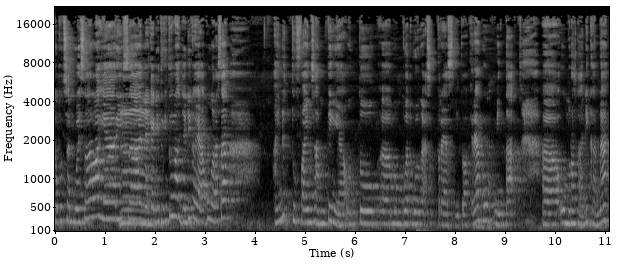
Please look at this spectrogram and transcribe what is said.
keputusan gue salah ya resign ya kayak gitu gitulah. Jadi kayak aku ngerasa I need to find something ya untuk uh, membuat gue nggak stres gitu. Akhirnya aku minta uh, umroh tadi karena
